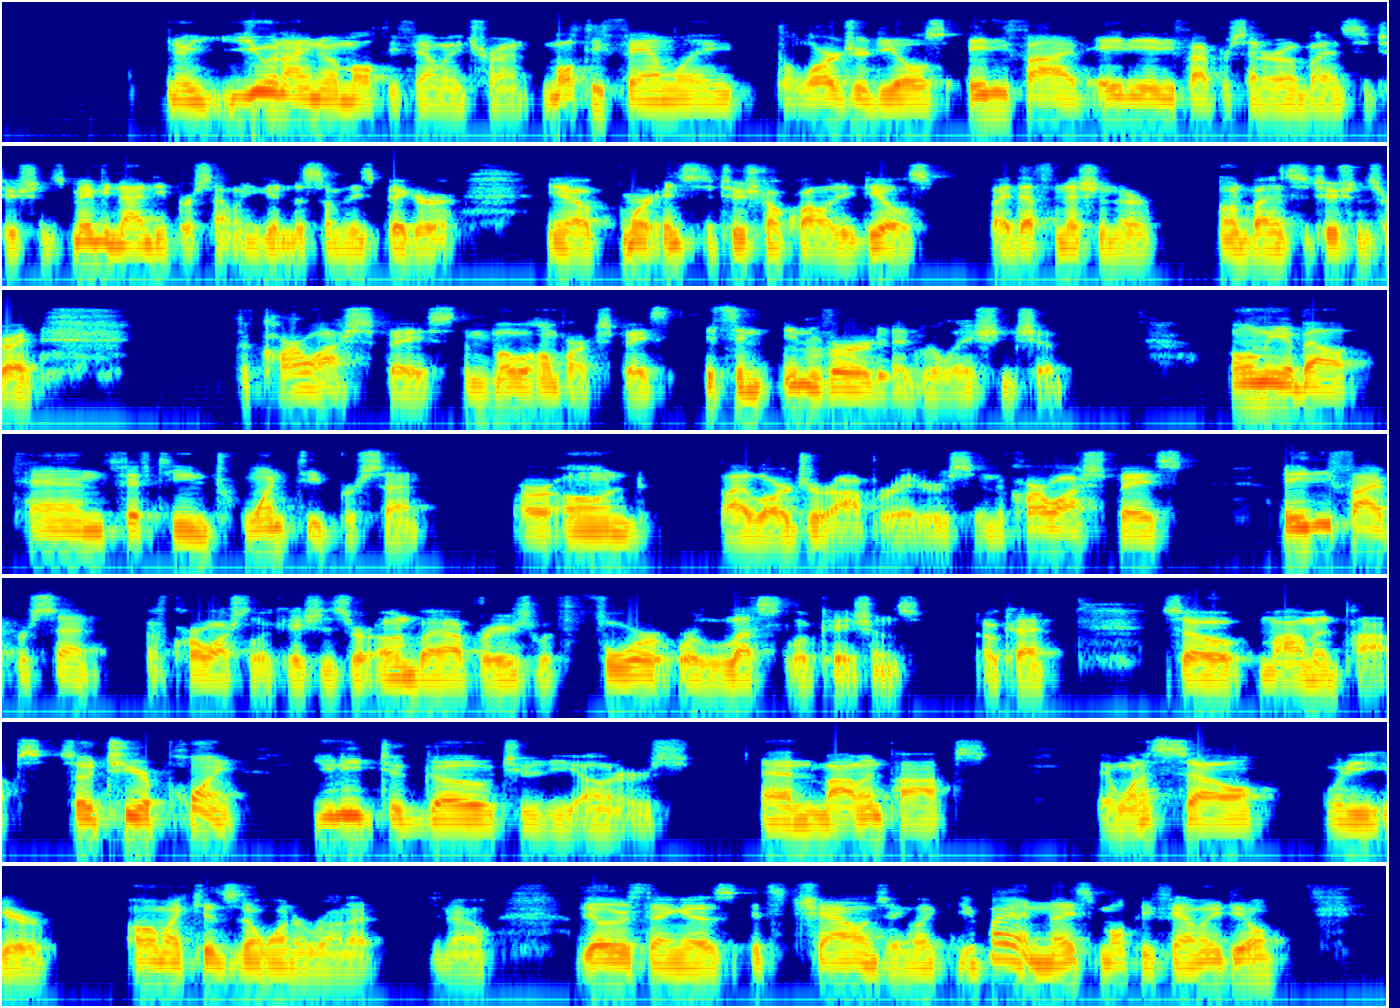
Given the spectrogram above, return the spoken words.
you know, you and I know multifamily Trent. Multifamily, the larger deals, 85, 80, 85% are owned by institutions, maybe 90% when you get into some of these bigger, you know, more institutional quality deals. By definition, they're owned by institutions, right? The car wash space, the mobile home park space, it's an inverted relationship. Only about 10, 15, 20% are owned by larger operators. In the car wash space, 85% of car wash locations are owned by operators with four or less locations. Okay. So mom and pops. So to your point, you need to go to the owners and mom and pops, they want to sell. What do you hear? Oh, my kids don't want to run it. You know, the other thing is it's challenging. Like you buy a nice multifamily deal,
